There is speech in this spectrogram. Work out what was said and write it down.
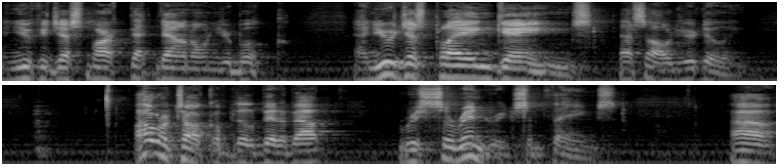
And you could just mark that down on your book. And you're just playing games. That's all you're doing. I want to talk a little bit about surrendering some things. Uh,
